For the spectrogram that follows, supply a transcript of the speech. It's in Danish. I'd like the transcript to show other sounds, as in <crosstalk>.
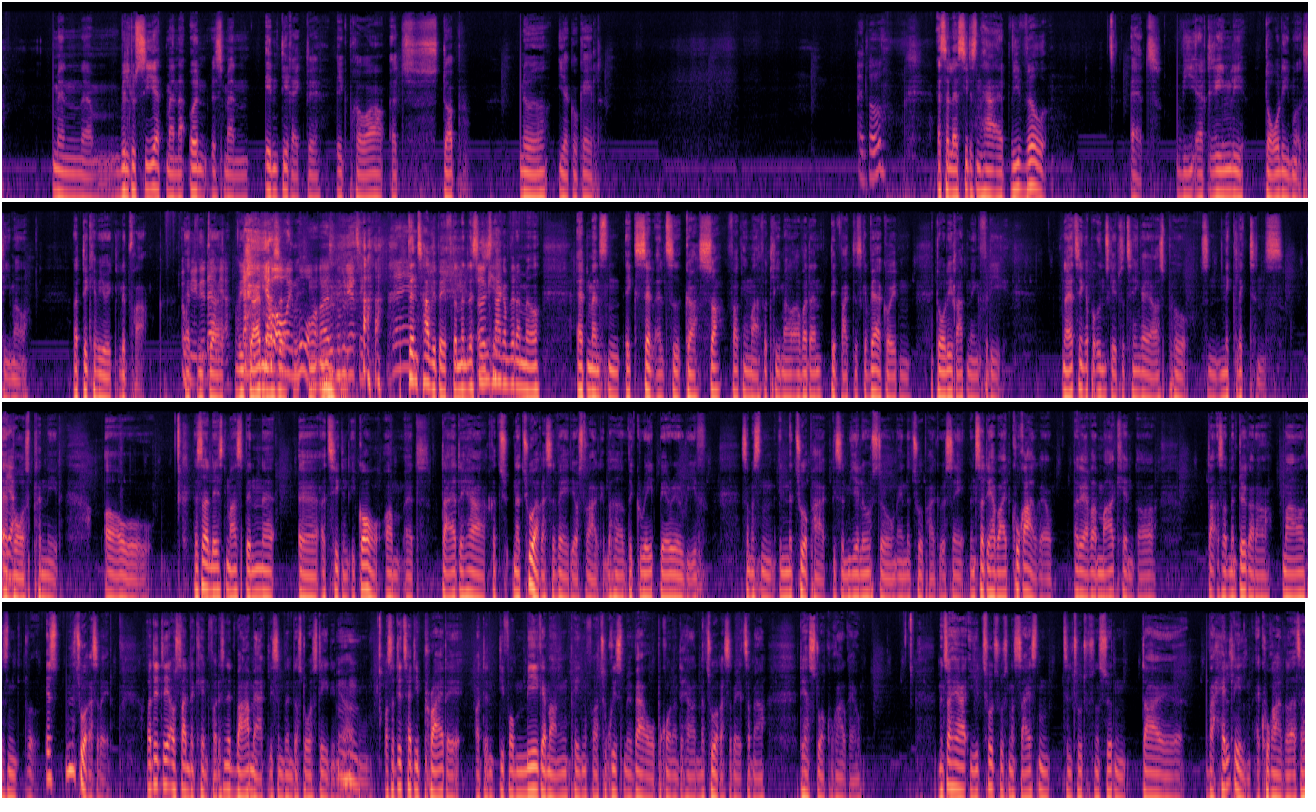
Men øhm, vil du sige, at man er ond, hvis man indirekte ikke prøver at stoppe noget i at gå galt? At hvad? Altså lad os sige det sådan her, at vi ved, at vi er rimelig dårlige mod klimaet. Og det kan vi jo ikke løbe fra. Okay, at det er der, vi er. vi gør en <laughs> Jeg masse, var over i mor og. Jeg tænkte, <laughs> hvad? Den tager vi bagefter, men lad os lige Okay. snakke om det der med, at man sådan ikke selv altid gør så fucking meget for klimaet, og hvordan det faktisk er værd at gå i den dårlige retning, fordi når jeg tænker på ondskab, så tænker jeg også på sådan neglectance af Ja. vores planet. Og jeg så og læste en meget spændende øh, artikel i går om, at der er det her naturreservat i Australien, der hedder The Great Barrier Reef, som er sådan en naturpark, ligesom Yellowstone er en naturpark i USA. Men så er det her bare et koralrev, og det har været meget kendt, og der, altså, man dykker der meget. Det er sådan du ved, et naturreservat. Og det er det, Australien er kendt for. Det er sådan et varemærke, ligesom den der store sten i Mhm. mm-hmm. Og så det tager de pride af, og den, de får mega mange penge fra turisme hver år på grund af det her naturreservat, som er det her store koralrev. Men så her i 2016 til 2017, der øh, var halvdelen af koralrevet, altså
